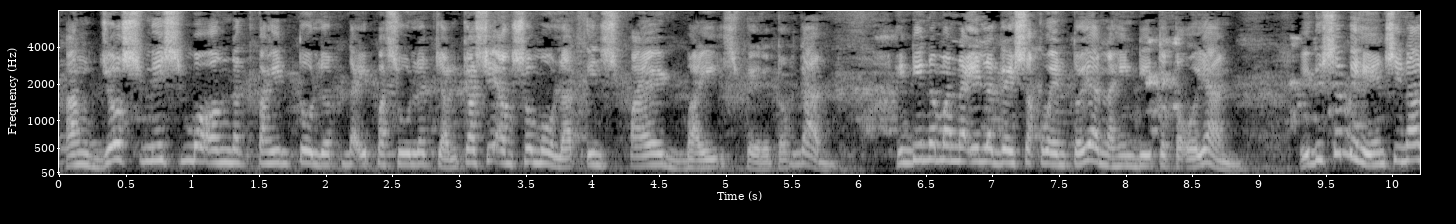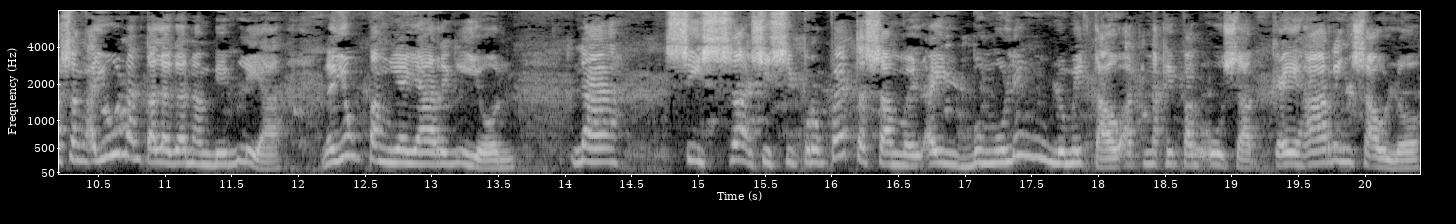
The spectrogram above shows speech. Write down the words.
ang Diyos mismo ang nagpahintulot na ipasulat yan kasi ang sumulat inspired by Spirit of God. Hindi naman nailagay sa kwento yan na hindi totoo yan. Ibig sabihin, sinasang-ayunan talaga ng Biblia na yung pangyayaring iyon na si, si, si Propeta Samuel ay bumuling lumitaw at nakipag-usap kay Haring Saulo,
